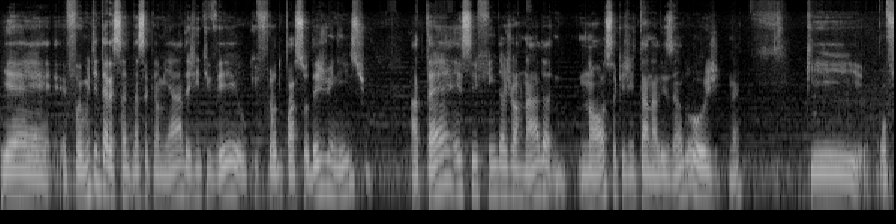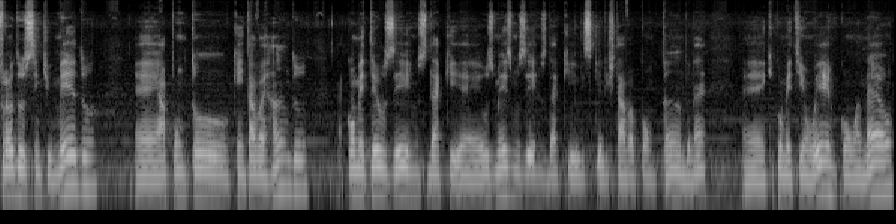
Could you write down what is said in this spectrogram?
E é, foi muito interessante nessa caminhada a gente ver o que Frodo passou desde o início até esse fim da jornada nossa que a gente está analisando hoje, né? Que o Frodo sentiu medo, é, apontou quem estava errando, cometeu os erros daqui, é, os mesmos erros daqueles que ele estava apontando, né? É, que cometiam erro com o anel,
